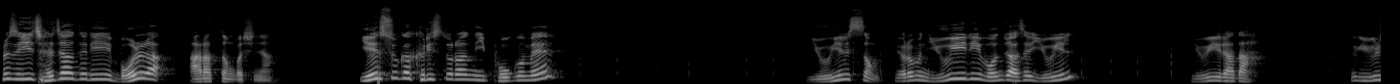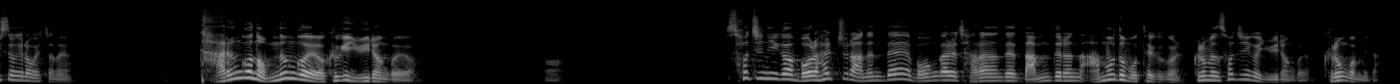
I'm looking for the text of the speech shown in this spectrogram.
그래서 이 제자들이 뭘 아- 알았던 것이냐? 예수가 그리스도라는 이 복음의 유일성. 여러분 유일이 뭔지 아세요? 유일? 유일하다. 여기 유일성이라고 했잖아요. 다른 건 없는 거예요. 그게 유일한 거예요. 어. 서진이가 뭘 할 줄 아는데 뭔가를 잘하는데 남들은 아무도 못해 그걸. 그러면 서진이가 유일한 거예요. 그런 겁니다.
